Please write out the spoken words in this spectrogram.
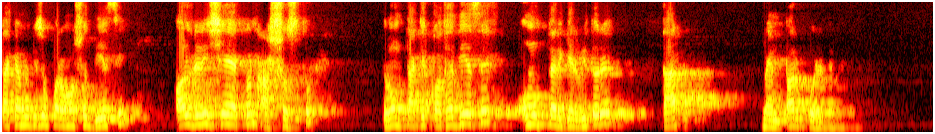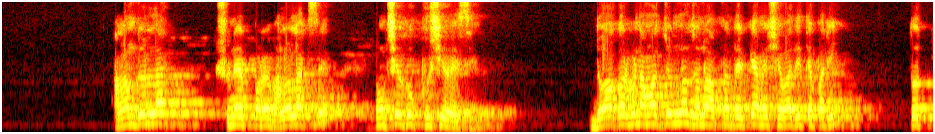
তাকে আমি কিছু পরামর্শ দিয়েছি। অলরেডি সে এখন আশ্বস্ত এবং তাকে কথা দিয়েছে অমুক তারিখের ভিতরে তার ম্যান পাওয়ার করে দেবে। আলহামদুলিল্লাহ, শুনে পরে ভালো লাগছে এবং সে খুব খুশি হয়েছে। দোয়া করবেন আমার জন্য যেন আপনাদেরকে আমি সেবা দিতে পারি, তথ্য,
